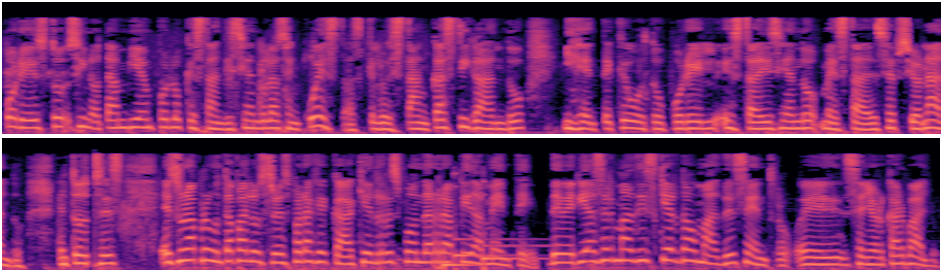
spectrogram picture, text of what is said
por esto, sino también por lo que están diciendo las encuestas, que lo están castigando y gente que votó por él está diciendo me está decepcionando. Entonces, es una pregunta para los tres para que cada quien responda rápidamente. ¿Debería ser más de izquierda o más de centro, eh, señor Carvalho?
